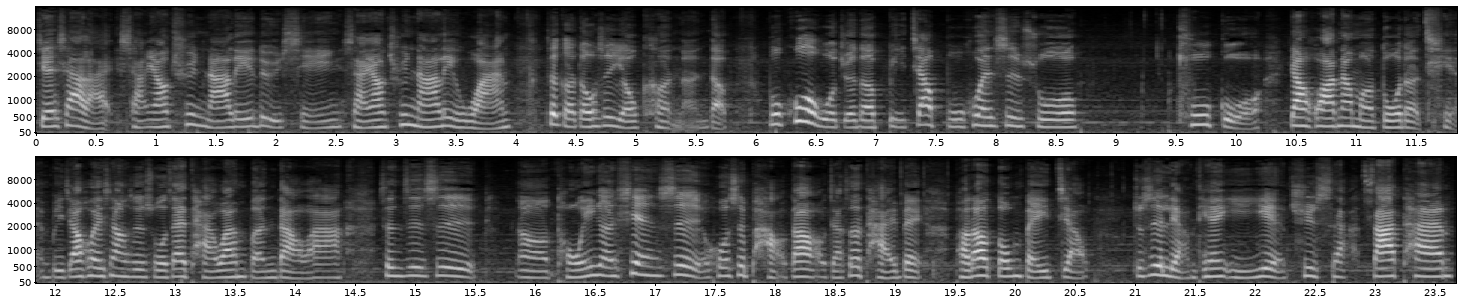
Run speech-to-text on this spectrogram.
接下来想要去哪里旅行，想要去哪里玩，这个都是有可能的。不过我觉得比较不会是说出国要花那么多的钱，比较会像是说在台湾本岛啊，甚至是呃同一个县市，或是跑到假设台北跑到东北角。就是两天一夜去沙沙滩、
